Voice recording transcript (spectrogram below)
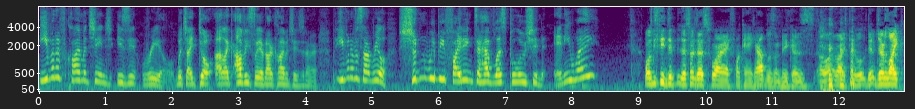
even if climate change isn't real, which I don't, I like, obviously I'm not a climate change denier, but even if it's not real, shouldn't we be fighting to have less pollution anyway? Well, these people, that's, that's why I fucking hate capitalism because a lot, a lot of people, they're, they're like,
